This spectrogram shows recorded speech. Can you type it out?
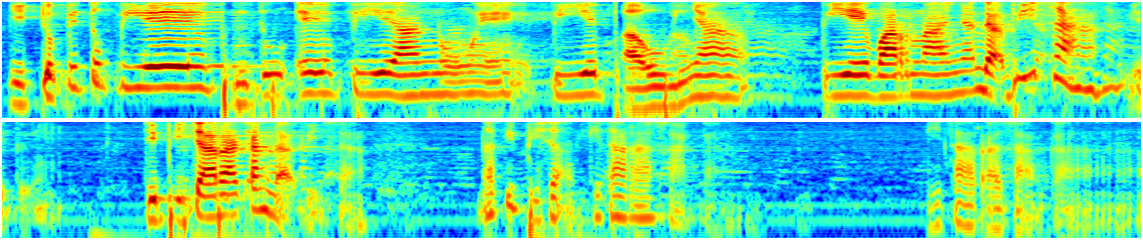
Hidup itu piye? Bentuk e piye anue piye baunya? Piye warnanya? Tidak bisa gitu. Dibicarakan tidak bisa. Tapi bisa kita rasakan. Kita rasakan.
